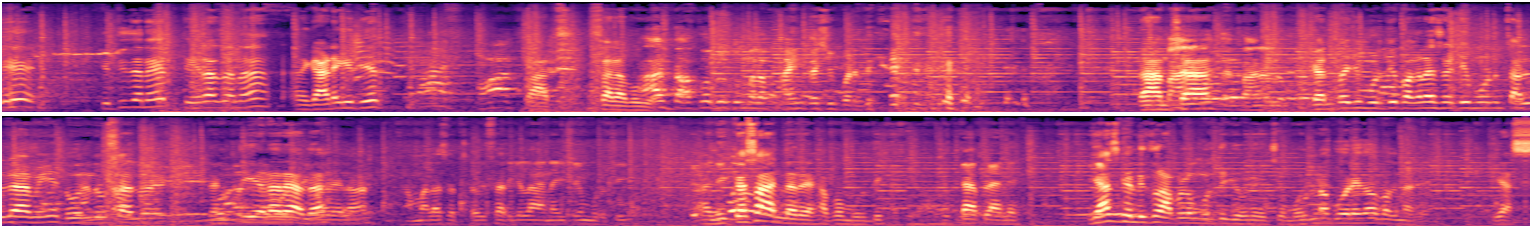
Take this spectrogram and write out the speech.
हे किती जण आहेत? तेरा जण आणि गाड्या किती आहेत? पाच. चला बघू आज दाखवतो तुम्हाला फाईन कशी पडते. तर आमच्या गणपती मूर्ती बघण्यासाठी म्हणून चाललोय आम्ही. दोन दिवसात मूर्ती येणार आहे आता. आम्हाला सत्तावीस तारखेला आणायची मूर्ती. आणि कसं आणणार आहे आपण मूर्ती? काय प्लॅन आहे? याच गल्लीतून आपल्याला मूर्ती घेऊन यायची पूर्ण गोरेगाव बघणार आहे. यस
